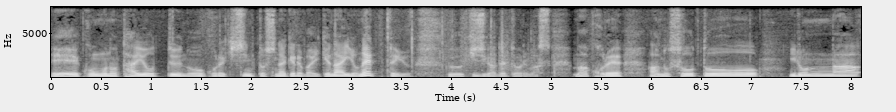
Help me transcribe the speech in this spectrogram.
えー、今後の対応っていうのをこれきちんとしなければいけないよねっていう記事が出ております。まあこれあの相当いろんな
